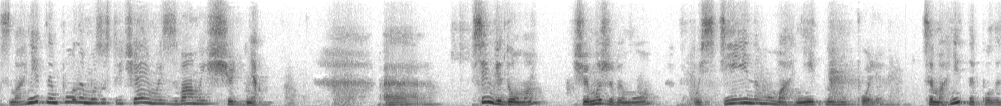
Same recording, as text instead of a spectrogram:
З магнітним полем ми зустрічаємось з вами щодня. Всім відомо, що ми живемо в постійному магнітному полі. Це магнітне поле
